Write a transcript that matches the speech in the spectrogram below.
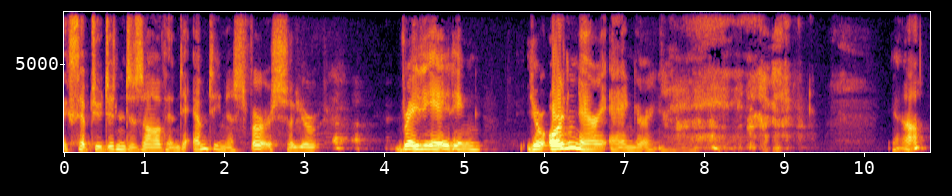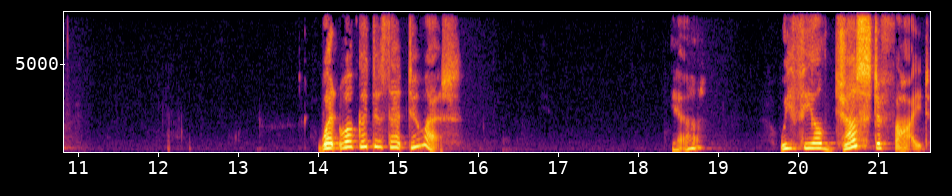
except you didn't dissolve into emptiness first, so you're radiating your ordinary anger. Yeah. What what good does that do us? Yeah. We feel justified.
